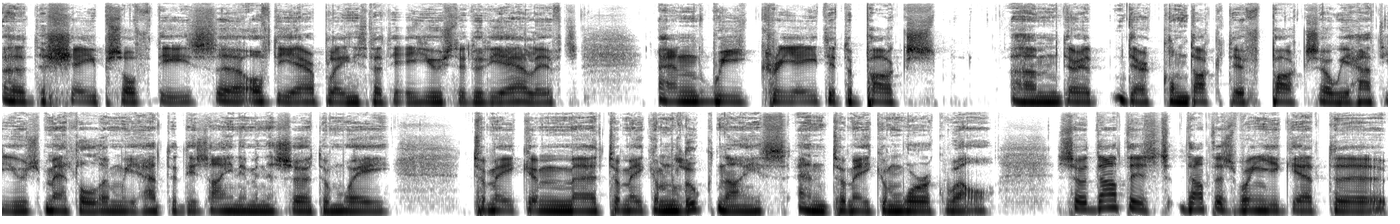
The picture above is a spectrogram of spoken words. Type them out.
uh, the shapes of these uh, of the airplanes that they used to do the airlifts, and we created the pucks. Um, they're they're conductive pucks, so we had to use metal and we had to design them in a certain way to make them uh, to make them look nice and to make them work well. So that is that is when you get the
